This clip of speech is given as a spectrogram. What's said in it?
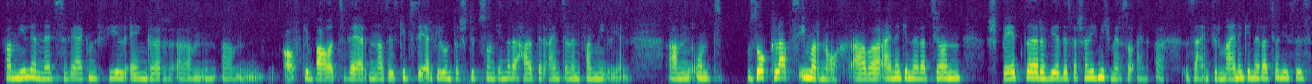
Familiennetzwerke viel enger ähm, ähm, aufgebaut werden. Also es gibt sehr viel Unterstützung innerhalb der einzelnen Familien. Ähm, und so klappt es immer noch, aber eine Generation später wird es wahrscheinlich nicht mehr so einfach sein. Für meine Generation ist es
